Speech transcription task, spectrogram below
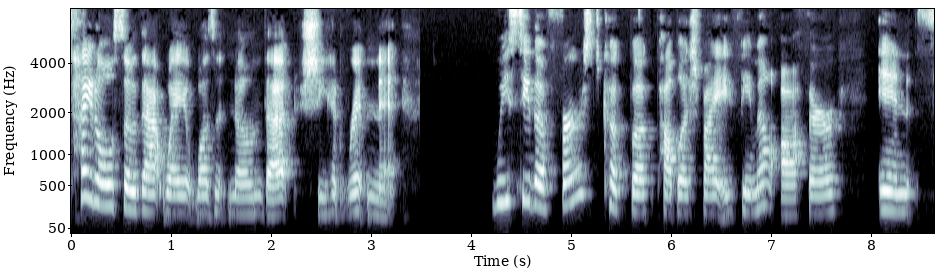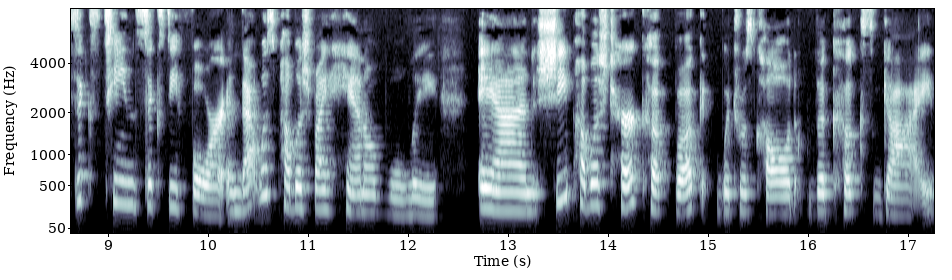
title so that way it wasn't known that she had written it. We see the first cookbook published by a female author in 1664, and that was published by Hannah Woolley. And she published her cookbook, which was called The Cook's Guide.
